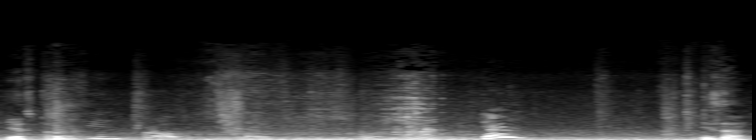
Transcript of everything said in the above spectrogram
Yes, ma'am. Done. It's done.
